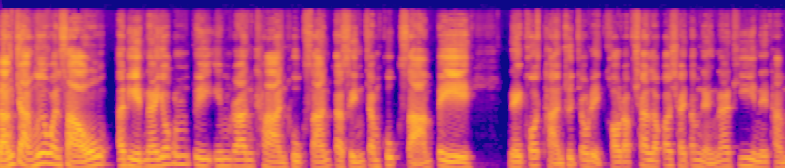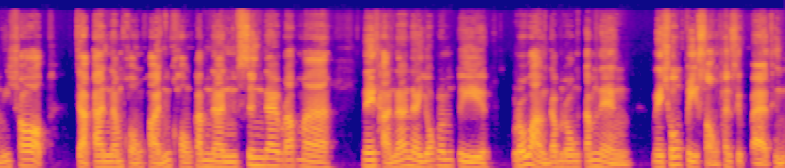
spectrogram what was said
หลังจากเมื่อวันเสาร์อดีตนายกรัฐมนตรีอิมรานคารถูกศาลตัดสินจำคุก 3 ปี ในโทษฐานทุจริตคอร์รัปชันแล้วก็ใช้ตำแหน่งหน้าที่ในทางมิชอบ จากการนำของขวัญของกำนัน ซึ่งได้รับมาในฐานะนายกรัฐมนตรี ระหว่างดำรงตำแหน่งในช่วงปี 2018 ถึง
